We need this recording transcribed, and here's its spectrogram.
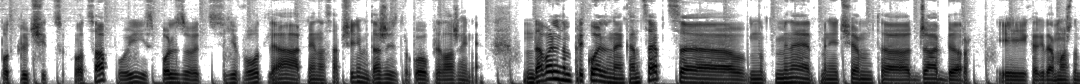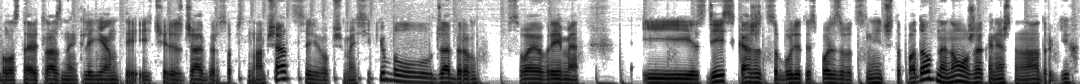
подключиться к WhatsApp и использовать его для обмена сообщениями даже из другого приложения. Довольно прикольная концепция, напоминает напоминает мне чем-то Jabber, и когда можно было ставить разные клиенты и через Jabber, собственно, общаться, и, в общем, ICQ был Jabber в свое время, и здесь, кажется, будет использоваться нечто подобное, но уже, конечно, на других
